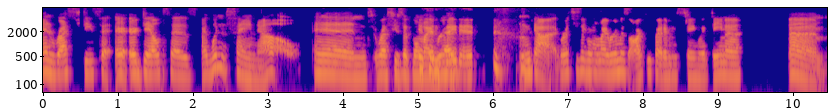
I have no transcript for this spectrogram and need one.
And Rusty said, or, er, or er, Dale says, I wouldn't say no. And Rusty's like, well, if my room, is, yeah. Rusty's like, well, my room is occupied. I'm staying with Dana. Um,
